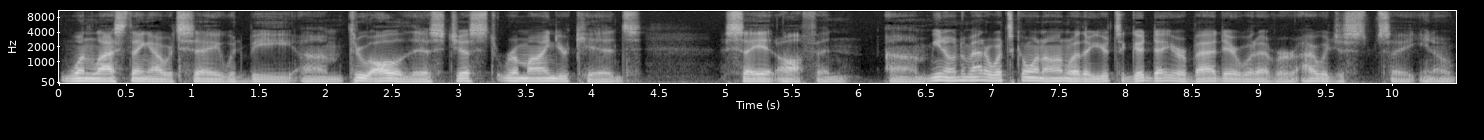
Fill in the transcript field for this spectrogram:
one last thing I would say would be um, through all of this, just remind your kids, say it often. Um, you know, no matter what's going on, whether it's a good day or a bad day or whatever, I would just say, you know,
